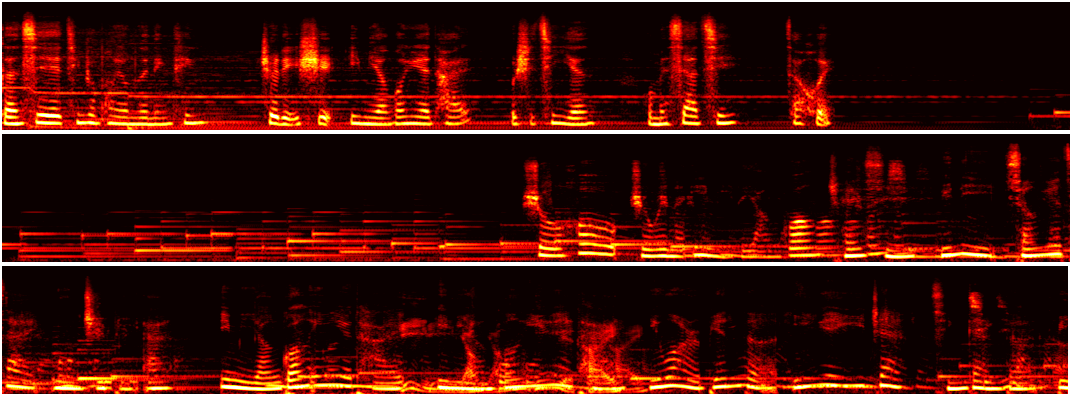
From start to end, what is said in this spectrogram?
感谢听众朋友们的聆听，这里是一米阳光音乐台，我是青言，我们下期再会。守候只为那一米的阳光，穿行与你相约在梦之彼岸。一米阳光音乐台，一米阳光音乐台，你我耳边的音乐驿站，情感的避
